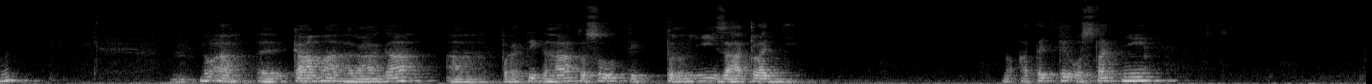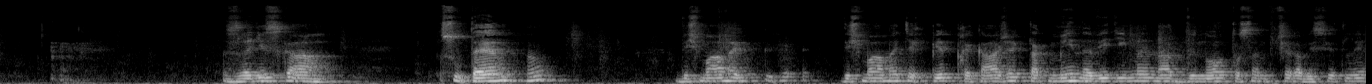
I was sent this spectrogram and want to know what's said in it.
Hm? No a e, káma, rága a pratigha, to jsou ty první základní. No a teď ty ostatní z hlediska suter, no? když, máme, když máme těch pět překážek, tak my nevidíme na dno, to jsem včera vysvětlil,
